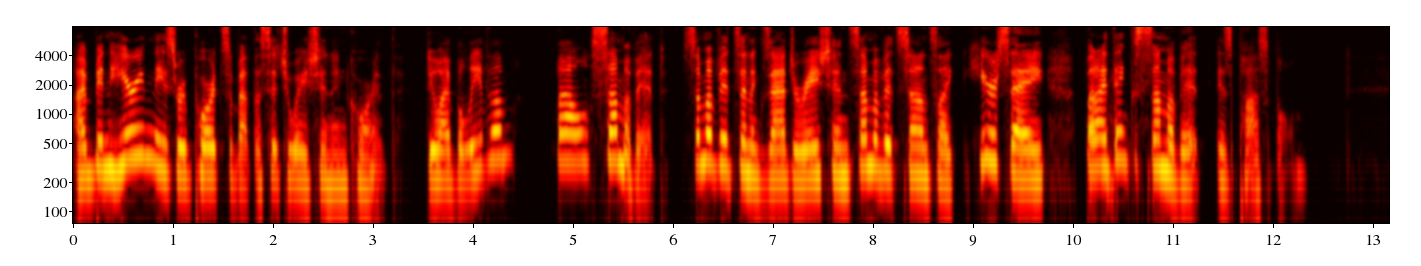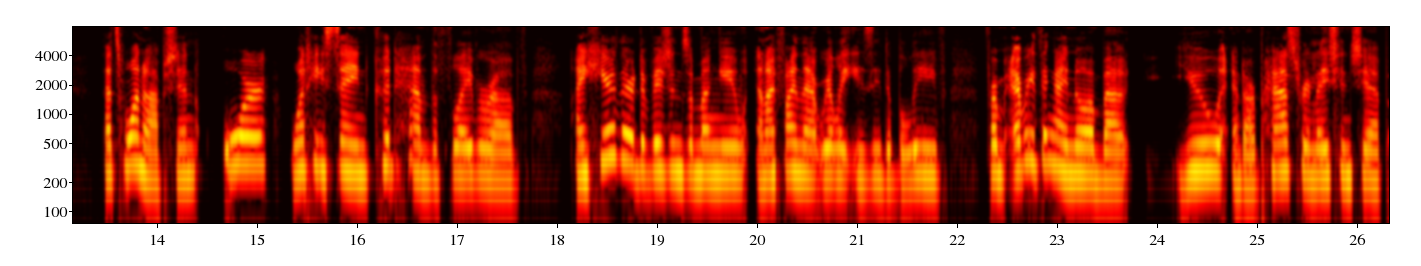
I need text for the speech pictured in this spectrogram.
I've been hearing these reports about the situation in Corinth. Do I believe them? Well, some of it. Some of it's an exaggeration. Some of it sounds like hearsay, but I think some of it is possible. That's one option. Or what he's saying could have the flavor of, I hear there are divisions among you, and I find that really easy to believe. From everything I know about you and our past relationship,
